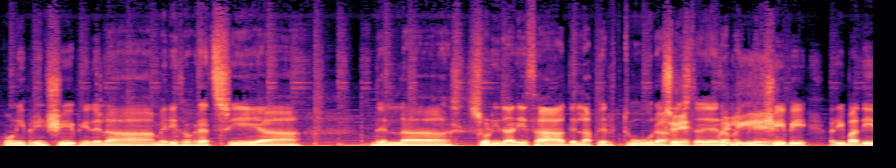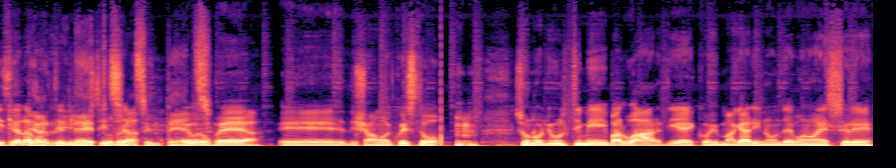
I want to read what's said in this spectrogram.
con i principi della meritocrazia, della solidarietà, dell'apertura, sì, questi erano i principi ribaditi dalla Corte di Giustizia europea. E diciamo che questo sono gli ultimi baluardi ecco, che magari non devono, essere,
